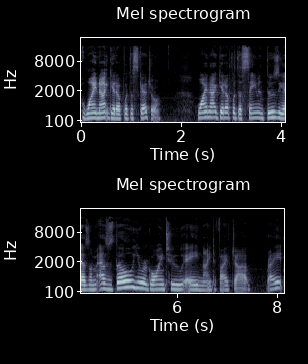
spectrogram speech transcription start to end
Why not get up with a schedule? Why not get up with the same enthusiasm as though you were going to a nine to five job, right?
